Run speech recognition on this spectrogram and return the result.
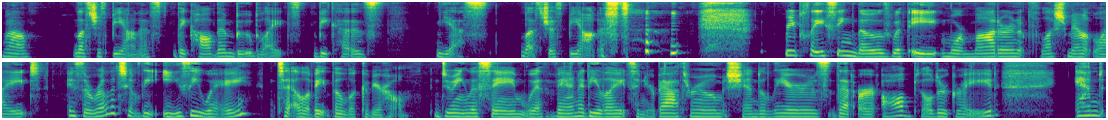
well, let's just be honest. They call them boob lights because Yes, let's just be honest. Replacing those with a more modern flush mount light is a relatively easy way to elevate the look of your home. Doing the same with vanity lights in your bathroom, chandeliers that are all builder grade. And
